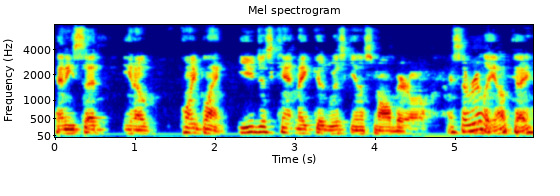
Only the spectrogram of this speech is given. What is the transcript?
And he said, you know, point blank, you just can't make good whiskey in a small barrel. I said, really? Okay.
